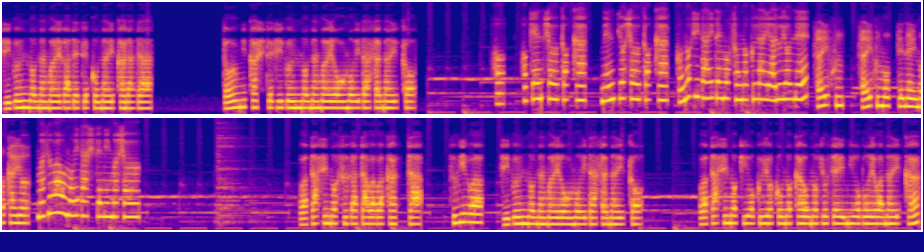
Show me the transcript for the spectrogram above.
自分の名前が出てこないからだ。どうにかして自分の名前を思い出さないと。ほ、保険証とか、免許証とか、この時代でもそのくらいあるよね。財布、財布持ってねえのかよ。まずは思い出してみましょう。私の姿は分かった。次は、自分の名前を思い出さないと。私の記憶よこの顔の女性に覚えはないか？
